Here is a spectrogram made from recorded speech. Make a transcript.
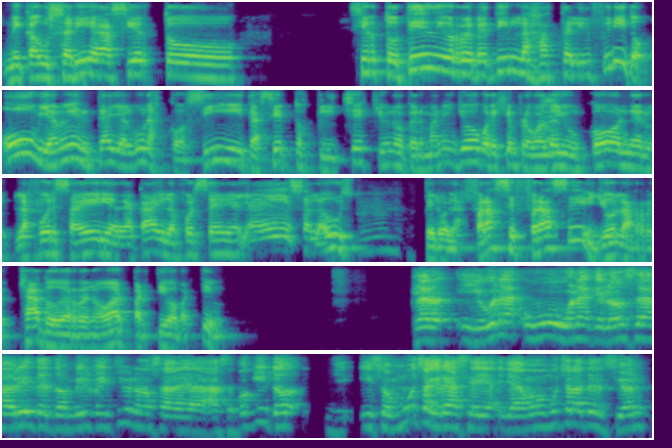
me causaría cierto, cierto tedio repetirlas hasta el infinito. Obviamente hay algunas cositas, ciertos clichés que uno permanece. Yo, por ejemplo, cuando hay un corner, la fuerza aérea de acá y la fuerza aérea allá, esa la uso. Pero las frases, frases, yo las trato de renovar partido a partido. Claro, y una, hubo una que el 11 de abril del 2021, o sea, hace poquito, hizo mucha gracia, llamó mucho la atención.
